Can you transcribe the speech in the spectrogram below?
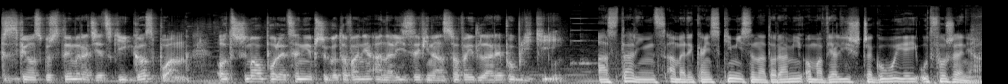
W związku z tym radziecki Gosplan otrzymał polecenie przygotowania analizy finansowej dla Republiki a Stalin z amerykańskimi senatorami omawiali szczegóły jej utworzenia.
